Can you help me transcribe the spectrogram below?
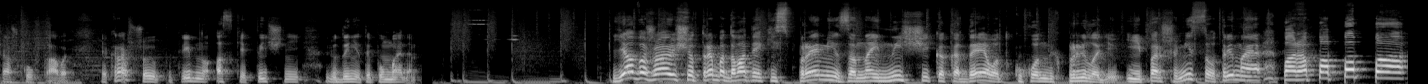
чашку кави. Якраз що потрібно аскетичній людині типу мене. Я вважаю, що треба давати якісь премії за найнижчий ККД от кухонних приладів. І перше місце отримає парапапапа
